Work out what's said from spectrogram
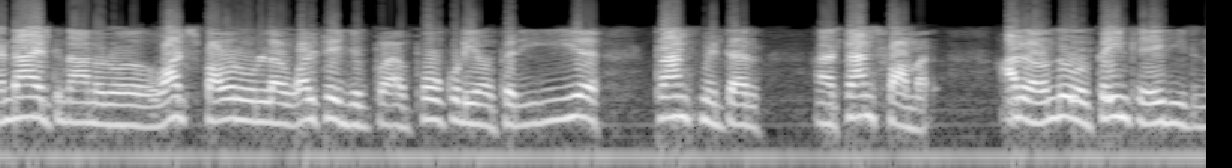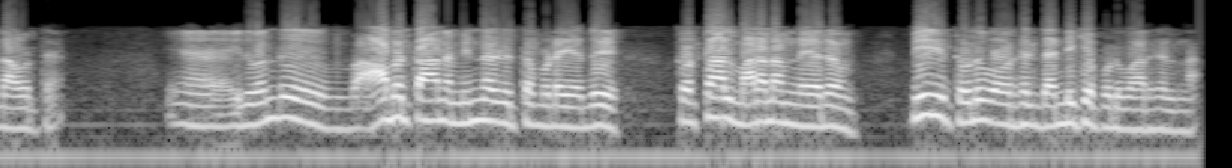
ரெண்டாயிரத்தி நானூறு வாட்ஸ் பவர் உள்ள வோல்டேஜ் போகக்கூடிய ஒரு பெரிய டிரான்ஸ்மிட்டர் டிரான்ஸ்ஃபார்மர் அதுல வந்து ஒரு பெயிண்ட்ல எழுதிட்டு இருந்தா ஒருத்தன். இது வந்து ஆபத்தான மின்னழுத்தம் உடையது. தொட்டால் மரணம் நேரும். மீறி தொடுபவர்கள் தண்டிக்கப்படுவார்கள்னா.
